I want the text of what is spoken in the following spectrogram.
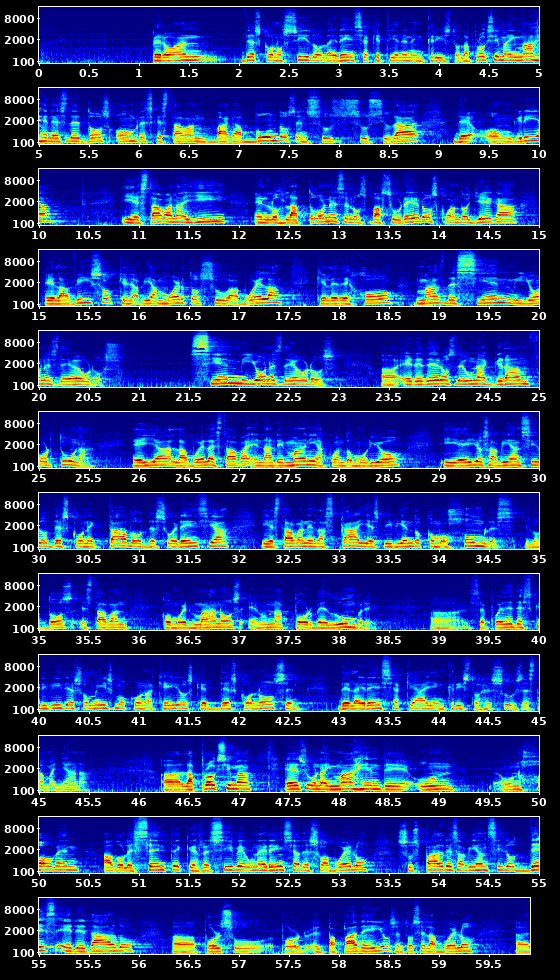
pero han desconocido la herencia que tienen en Cristo. La próxima imagen es de dos hombres que estaban vagabundos en su, ciudad de Hungría y estaban allí en los latones, en los basureros, cuando llega el aviso que había muerto su abuela, que le dejó más de 100 millones de euros. 100 millones de euros, ah, herederos de una gran fortuna. Ella, la abuela, estaba en Alemania cuando murió y ellos habían sido desconectados de su herencia y estaban en las calles viviendo como homeless y los dos estaban como hermanos en una porvedumbre. Ah, se puede describir eso mismo con aquellos que desconocen de la herencia que hay en Cristo Jesús esta mañana. Ah, la próxima es una imagen de un, un joven adolescente que recibe una herencia de su abuelo. Sus padres habían sido desheredados Ah, por, por el papá de ellos. Entonces el abuelo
